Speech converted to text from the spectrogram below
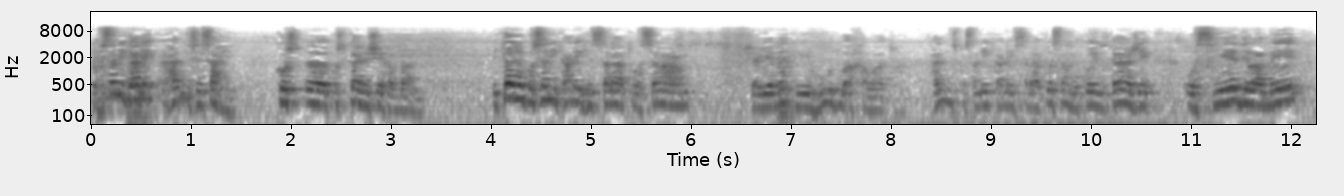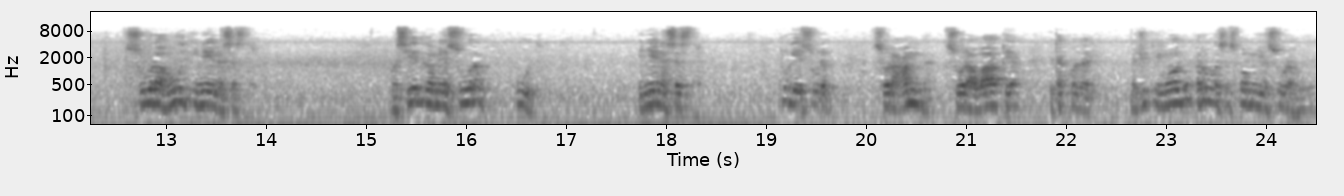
Poslanik Ali, hadis je sahih, ko što e, kaže šeha Albani. I kaže poslanik Ali Salatu Wasalam, šajebetni hudu ahavatu. Hadis poslanika Ali Salatu Wasalam u kojem kaže, osjedila me sura Hud i njene sestre. Osjedila me sura Hud i njene sestre. Druge sure, sura Amma, sura Waqija i tako dalje. Međutim, ovdje prvo se spominje sura Hud.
